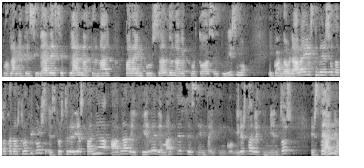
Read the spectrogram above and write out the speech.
por la necesidad de ese plan nacional para impulsar de una vez por todas el turismo. Y cuando hablabais de esos datos catastróficos, es que Hostelería España habla del cierre de más de 65.000 establecimientos este año.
